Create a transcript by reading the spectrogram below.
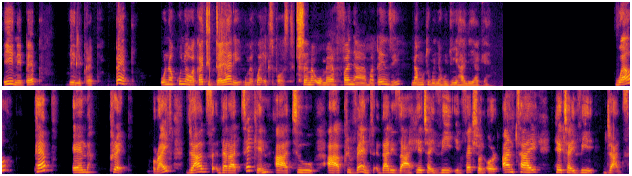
Hii ni PEP, hii ni PrEP. PEP unakunywa wakati tayari umekuwa exposed. Tuseme umefanya mapenzi na mtu mwenye hujui hali yake. Well, PEP and PrEP, all right? Drugs that are taken uh, to uh, prevent, that is a HIV infection or anti-HIV drugs.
